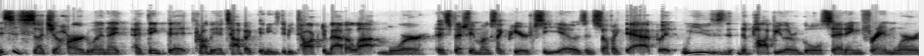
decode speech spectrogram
This is such a hard one. I, I, think that probably a topic that needs to be talked about a lot more, especially amongst like peer CEOs and stuff like that. But we use the popular goal setting framework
